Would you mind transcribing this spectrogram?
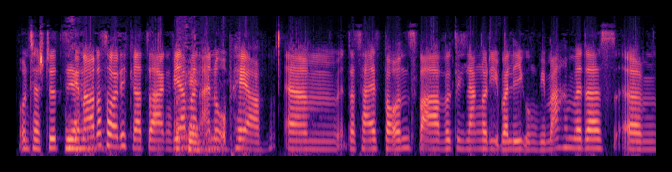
unterstützen. Ja. Genau, das wollte ich gerade sagen. Wir okay. haben halt eine Au pair. Ähm, das heißt, bei uns war wirklich lange die Überlegung, wie machen wir das? Ähm,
